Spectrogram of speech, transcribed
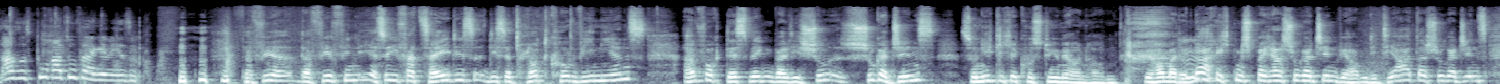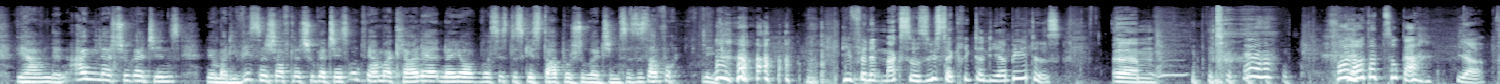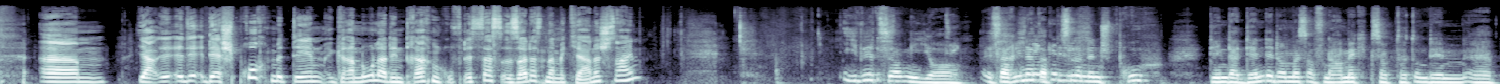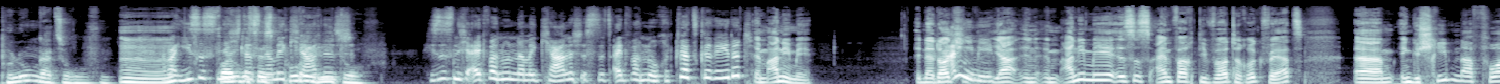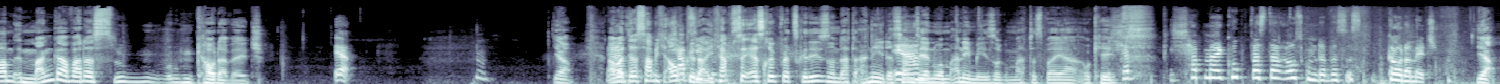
Das ist purer Zufall gewesen. Dafür, dafür finde ich, also ich verzeihe diese, diese Plot-Convenience einfach deswegen, weil die Su- Sugar Gins so niedliche Kostüme anhaben. Wir haben ja den Nachrichtensprecher Sugar Gin, wir haben die Theater Sugar Gins, wir haben den Angler Sugar Gins, wir haben ja die Wissenschaftler Sugar Gins und wir haben mal kleine, naja, was ist das Gestapo Sugar Gins? Das ist einfach niedlich. Die findet Max so süß, da kriegt er Diabetes. Ähm, Vor lauter Zucker. Ja. Ähm, ja, äh, der, Spruch, mit dem Granola den Drachen ruft, ist das, soll das namekianisch sein? Ich würde sagen, ja. Es erinnert denke ein bisschen nicht. an den Spruch, den der Dende damals auf Namek gesagt hat, um den äh, Polunga zu rufen. Aber hieß es nicht, dass Namekianisch. Hieß es nicht einfach nur Namekianisch? Ist es einfach nur rückwärts geredet? Im Anime. In der deutschen. Anime? Ja, in, im Anime ist es einfach die Wörter rückwärts. Ähm, in geschriebener Form im Manga war das ein Kauderwelsch. Ja. Ja, aber also das habe ich ich auch hab gedacht. Ich habe zuerst rückwärts gelesen und dachte, ach nee, das Ja. haben sie ja nur im Anime so gemacht. Das war ja okay. Ich hab, ich hab mal geguckt, was da rauskommt, aber es ist Kaudermatch. Ja,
